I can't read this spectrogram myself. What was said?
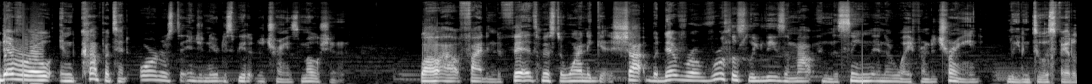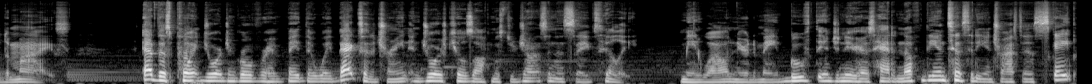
Devereaux, incompetent, orders the engineer to speed up the train's motion. While out fighting the feds, Mr. Whiny gets shot, but Devereaux ruthlessly leaves him out in the scene and away from the train, leading to his fatal demise. At this point, George and Grover have made their way back to the train, and George kills off Mr. Johnson and saves Hilly. Meanwhile, near the main booth, the engineer has had enough of the intensity and tries to escape,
